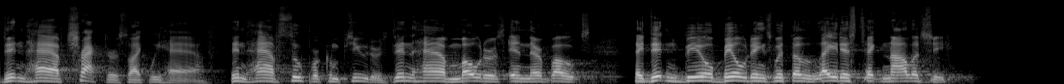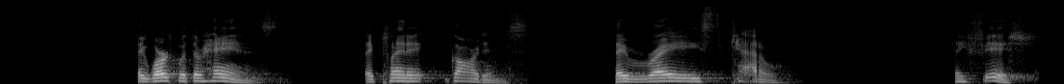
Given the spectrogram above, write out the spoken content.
didn't have tractors like we have, didn't have supercomputers, didn't have motors in their boats. They didn't build buildings with the latest technology. They worked with their hands. They planted gardens. They raised cattle. They fished.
